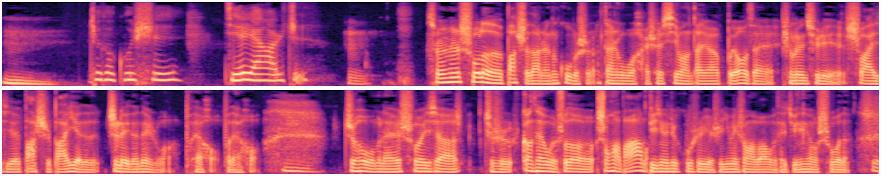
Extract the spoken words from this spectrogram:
嗯这个故事戛然而止。嗯，虽然说了八尺大人的故事，但是我还是希望大家不要在评论区里刷一些八尺八页的之类的内容啊，不太好，不太好。嗯之后我们来说一下，就是刚才我说到生化八嘛，毕竟这个故事也是因为生化八我才决定要说的。是，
